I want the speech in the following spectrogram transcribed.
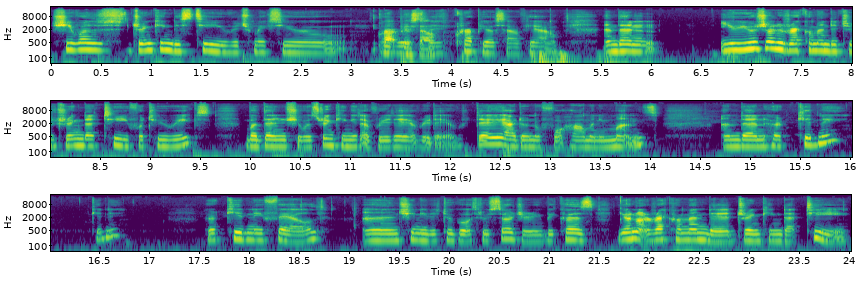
she was drinking this tea, which makes you Crap obviously- yourself. Crap yourself, yeah. And then you usually recommended to drink that tea for two weeks, but then she was drinking it every day, every day, every day. I don't know for how many months, and then her kidney, kidney, her kidney failed. And she needed to go through surgery because you're not recommended drinking that tea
